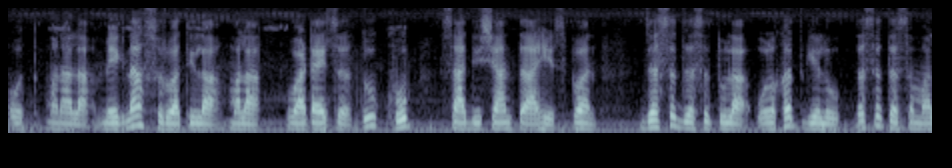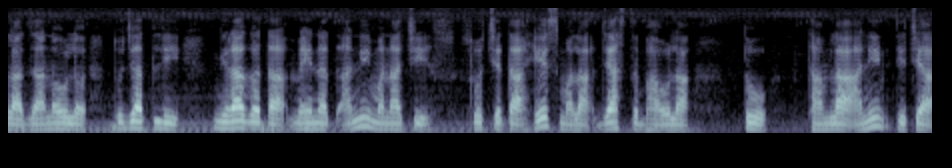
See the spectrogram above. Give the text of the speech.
होत म्हणाला. मेघना सुरुवातीला मला वाटायचं तू खूप साधी शांत आहेस पण जसं जसं तुला ओळखत गेलो तसं तसं मला जाणवलं. तुझ्यातली निरागता मेहनत आणि मनाची स्वच्छता हेच मला जास्त भावला. तो थांबला आणि तिच्या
